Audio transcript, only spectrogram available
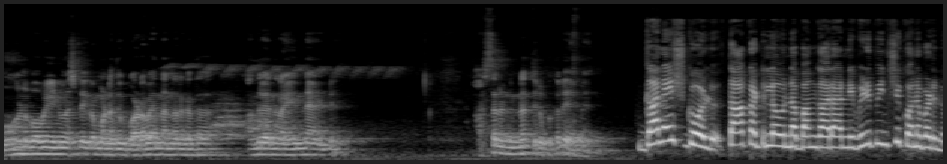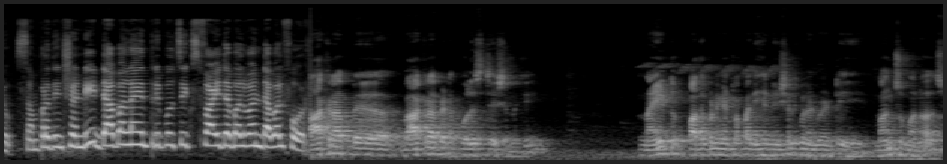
మోహన్ బాబు యూనివర్సిటీ దగ్గర మనది గొడవ అయిందన్నారు కదా అందులో ఏదైనా అయిందా అండి? అసలు నిన్న తిరుపతిలో ఏమైంది? గణేష్ గోల్డ్ తాకట్టులో ఉన్న బంగారాన్ని విడిపించి కొనబడును. సంప్రదించండి double nine triple six five double one double four బాక్రాపే బాక్రాపేట పోలీస్ స్టేషన్కి నైట్ పదకొండు గంటల పదిహేను నిమిషాలకు ఉన్నటువంటి మంచు మనోజ్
